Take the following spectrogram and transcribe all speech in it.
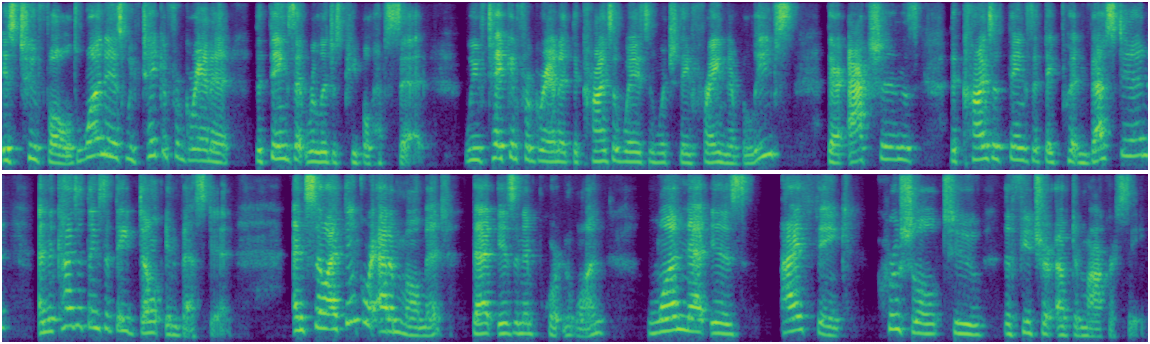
is twofold. One is we've taken for granted the things that religious people have said. We've taken for granted the kinds of ways in which they frame their beliefs, their actions, the kinds of things that they put invest in, and the kinds of things that they don't invest in. And so I think we're at a moment that is an important one, one that is, I think, crucial to the future of democracy.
